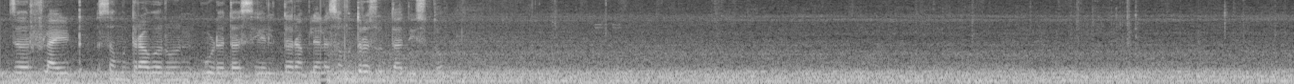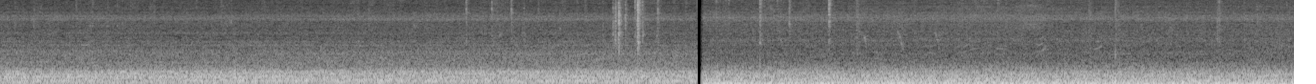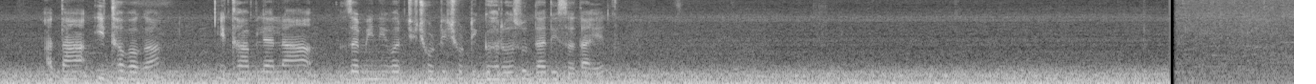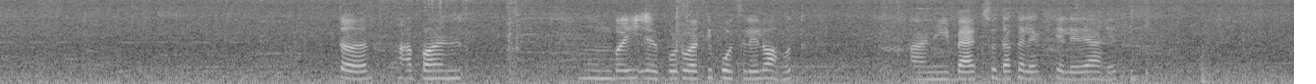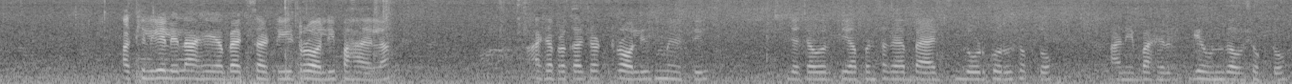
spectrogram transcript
जर फ्लाईट समुद्रावरून उडत असेल तर आपल्याला समुद्रसुद्धा दिसतो आता इथं बघा इथं आपल्याला जमिनीवरची छोटी छोटी घरंसुद्धा दिसत आहेत. तर आपण मुंबई एअरपोर्टवरती पोचलेलो आहोत आणि बॅगसुद्धा कलेक्ट केलेल्या आहेत. अखिल गेलेला आहे या बॅगसाठी ट्रॉली पाहायला. अशा प्रकारच्या ट्रॉलीज मिळतील ज्याच्यावरती आपण सगळ्या बॅग्स लोड करू शकतो आणि बाहेर घेऊन जाऊ शकतो.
